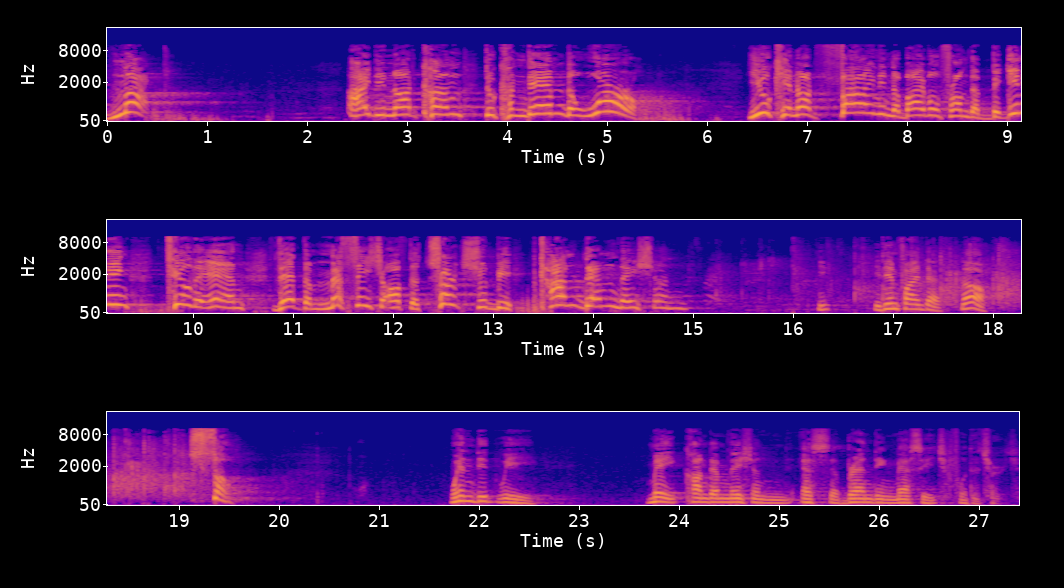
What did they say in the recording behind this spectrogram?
not. I did not come to condemn the world. You cannot find in the Bible from the beginning till the end that the message of the church should be condemnation. You, didn't find that? No. So, when did we make condemnation as a branding message for the church?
